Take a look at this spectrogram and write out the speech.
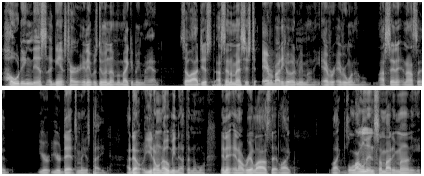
holding this against her, and it was doing nothing but making me mad. So I just I sent a message to everybody who owed me money, every every one of them. I sent it and I said, your your debt to me is paid. I don't you don't owe me nothing no more. And it, and I realized that like like loaning somebody money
